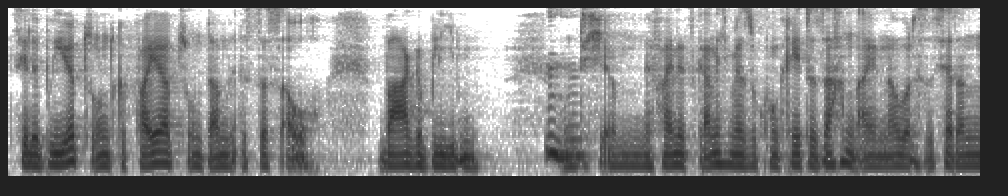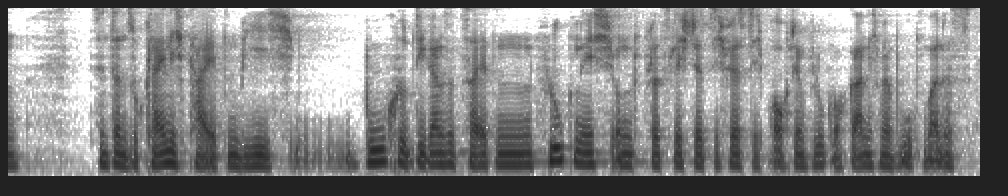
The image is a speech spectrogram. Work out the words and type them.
zelebriert und gefeiert und damit ist das auch wahr geblieben. Mhm. Und ich, ähm, mir fallen jetzt gar nicht mehr so konkrete Sachen ein, aber das ist ja dann sind dann so Kleinigkeiten, wie ich buche die ganze Zeit einen Flug nicht und plötzlich stellt sich fest, ich brauche den Flug auch gar nicht mehr buchen, weil das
